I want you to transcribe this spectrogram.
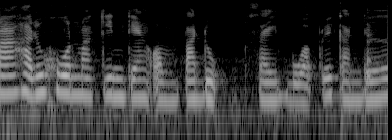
มาค่ะทุกคนมากินแกงอ่อมปลาดุกใส่บวบด้วยกันเด้อ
